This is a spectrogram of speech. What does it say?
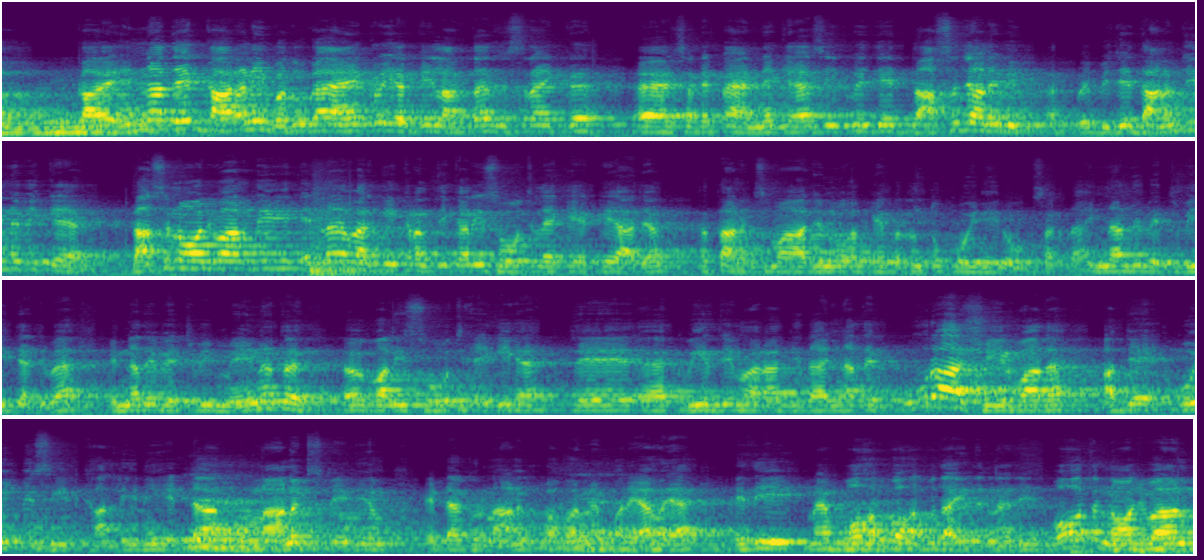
ਕਾ ਇਹਨਾਂ ਦੇ ਕਾਰਨ ਹੀ ਵਧੂਗਾ ਐ ਕੋਈ ਅੱਗੇ ਲੱਗਦਾ ਜਿਸ ਤਰ੍ਹਾਂ ਇੱਕ ਸਾਡੇ ਭੈਣ ਨੇ ਕਿਹਾ ਸੀ ਕਿ ਜੇ 10 ਜਾਣੇ ਵੀ ਵਿਜੇ ਦਾਨਵ ਜੀ ਨੇ ਵੀ ਕਿਹਾ 10 ਨੌਜਵਾਨ ਵੀ ਇਹਨਾਂ ਵਰਗੀ ਕ੍ਰਾਂਤੀਕਾਰੀ ਸੋਚ ਲੈ ਕੇ ਅੱਗੇ ਆ ਜਾਣ, ਤਾਂ ਧਾਰਮਿਕ ਸਮਾਜ ਨੂੰ ਅੱਗੇ ਵਧਣ ਤੋਂ ਕੋਈ ਨਹੀਂ ਰੋਕ ਸਕਦਾ। ਇਹਨਾਂ ਦੇ ਵਿੱਚ ਵੀ ਜਜ਼ਬਾ ਇਹਨਾਂ ਦੇ ਵਿੱਚ ਵੀ ਮਿਹਨਤ ਵਾਲੀ ਸੋਚ ਹੈਗੀ ਹੈ। ਤੇ ਕਬੀਰ ਜੀ ਮਹਾਰਾਜ ਜੀ ਦਾ ਇਹਨਾਂ ਤੇ ਪੂਰਾ ਆਸ਼ੀਰਵਾਦ ਹੈ। ਅੱਜ ਕੋਈ ਵੀ ਸੀਟ ਖਾਲੀ ਨਹੀਂ ਐਡਾ ਗੁਰੂ ਨਾਨਕ ਸਟੇਡੀਅਮ ਐਡਾ ਗੁਰੂ ਨਾਨਕ ਭਵਨ ਨੇ ਭਰਿਆ ਹੋਇਆ। ਇਹਦੀ ਮੈਂ ਬਹੁਤ ਬਹੁਤ ਵਧਾਈ ਦਿੰਦਾ ਜੀ। ਬਹੁਤ ਨੌਜਵਾਨ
